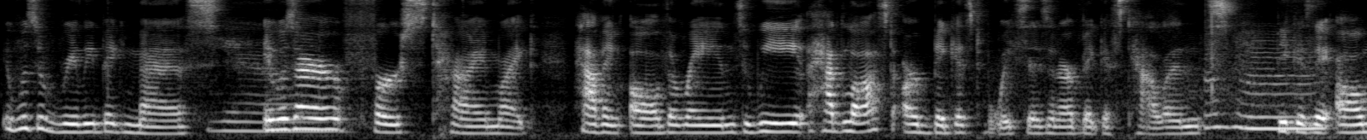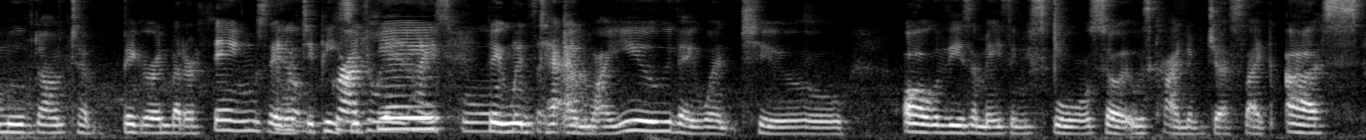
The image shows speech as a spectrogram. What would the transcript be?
It was a really big mess. Yeah. It was our first time like having all the reins. We had lost our biggest voices and our biggest talents because they all moved on to bigger and better things. They, They went to PCPA, school, they went to like. NYU, they went to all of these amazing schools. So it was kind of just like us.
